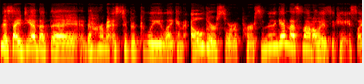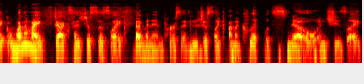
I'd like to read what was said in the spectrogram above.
this idea that the the hermit is typically like an elder sort of person and again that's not always the case. Like one of my decks has just this like feminine person who's just like on a cliff with snow and she's like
